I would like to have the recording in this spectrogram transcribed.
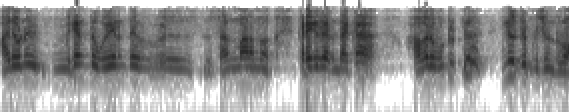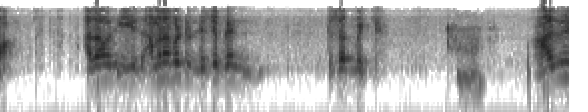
அதோட மிகுந்த உயர்ந்த சன்மானம் கிடைக்கிறதா இருந்தாக்கா அவரை விட்டுட்டு இன்னொருத்தர் பிடிச்சுருவான் அதாவது is amenable to discipline to submit அது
